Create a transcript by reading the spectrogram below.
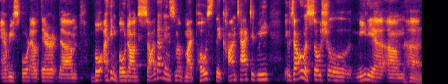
Every sport out there. Um, Bo, I think Bodog saw that in some of my posts. They contacted me. It was all a social media um, uh,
